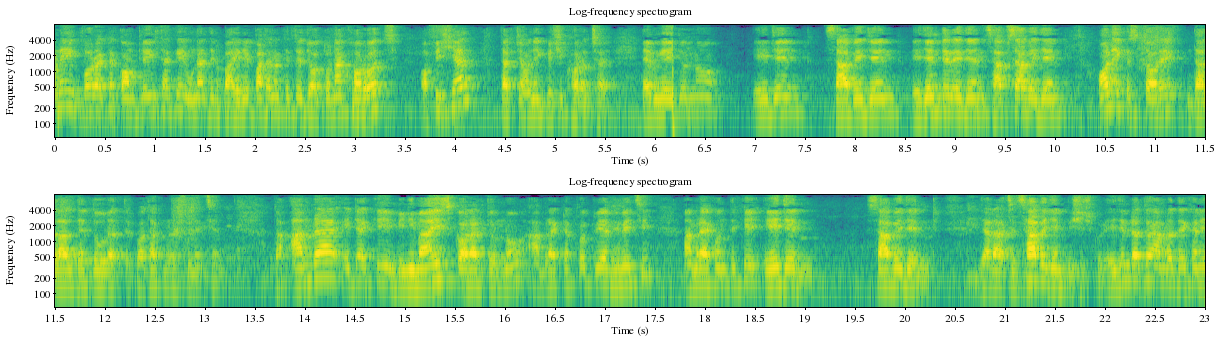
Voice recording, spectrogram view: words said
অনেক বড় একটা কমপ্লেন থাকে ওনাদের বাইরে পাঠানোর ক্ষেত্রে যত না খরচ অফিসিয়াল তার চেয়ে অনেক বেশি খরচ হয়। এবং এই জন্য এজেন্ট সাব এজেন্ট এজেন্টের এজেন্ট সাব সাব এজেন্ট অনেক স্তরে দালালদের দৌরাত্মের কথা আপনারা শুনেছেন। তো আমরা এটাকে মিনিমাইজ করার জন্য আমরা একটা প্রক্রিয়া ভেবেছি। আমরা এখন থেকে এজেন্ট সাব এজেন্ট যারা আছেন সাব এজেন্ট বিশেষ করে। এজেন্টরা তো আমাদের এখানে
